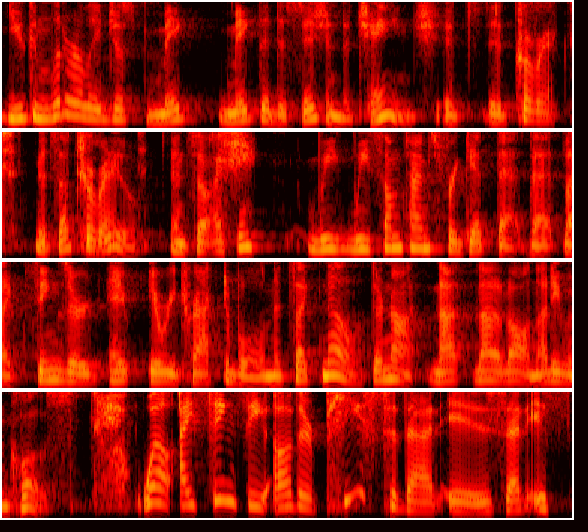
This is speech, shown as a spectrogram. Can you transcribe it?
you can literally just make make the decision to change. It's it's correct. It's up correct. to you. And so I think we we sometimes forget that that like things are irretractable and it's like no they're not not not at all not even close well i think the other piece to that is that if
